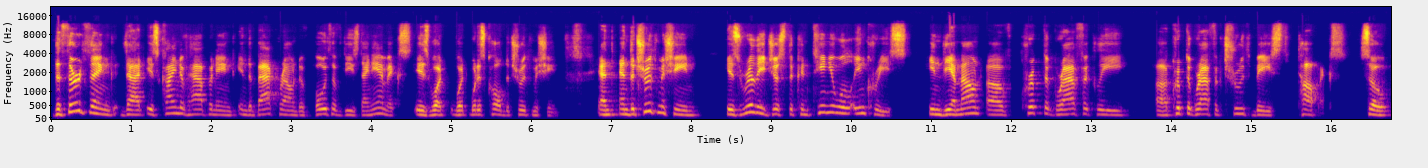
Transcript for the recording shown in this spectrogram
The third thing that is kind of happening in the background of both of these dynamics is what what, what is called the truth machine. And, and the truth machine is really just the continual increase in the amount of cryptographically uh, cryptographic truth based topics. So,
